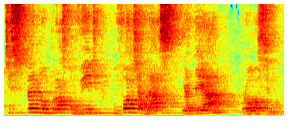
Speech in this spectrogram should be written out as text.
Te espero no próximo vídeo. Um forte abraço e até a próxima.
